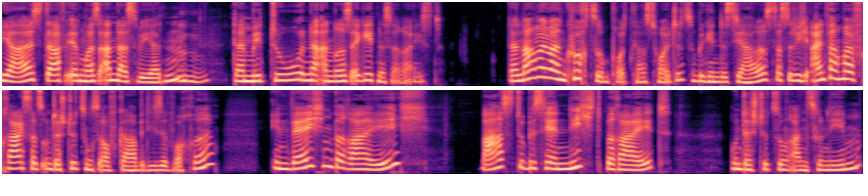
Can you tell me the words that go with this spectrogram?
Ja, es darf irgendwas anders werden, mhm. damit du ein anderes Ergebnis erreichst. Dann machen wir mal einen kürzeren Podcast heute zu Beginn des Jahres, dass du dich einfach mal fragst als Unterstützungsaufgabe diese Woche, in welchem Bereich warst du bisher nicht bereit, Unterstützung anzunehmen?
